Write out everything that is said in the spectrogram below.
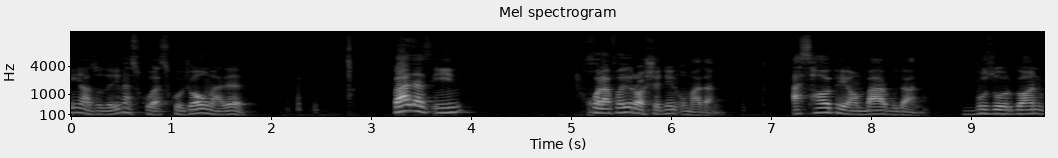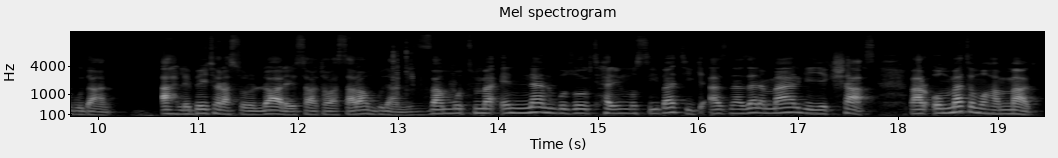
این عزاداری پس از کجا اومده؟ بعد از این خلفای راشدین اومدن. اصحاب پیامبر بودن بزرگان بودن اهل بیت رسول الله علیه و سلام بودن و مطمئنا بزرگترین مصیبتی که از نظر مرگ یک شخص بر امت محمد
